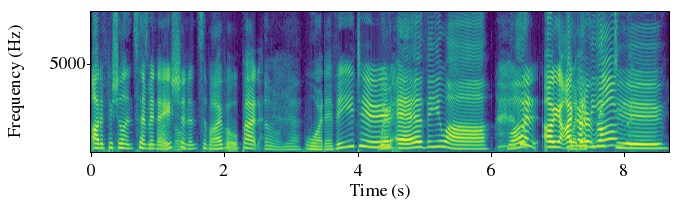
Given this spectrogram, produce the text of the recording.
artificial insemination Survival. and survival. But Oh, yeah. whatever you do, Wherever you are. What? What- Oh yeah, I got it wrong. you do,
